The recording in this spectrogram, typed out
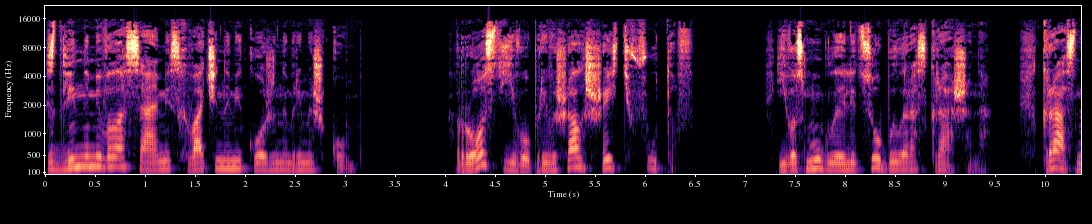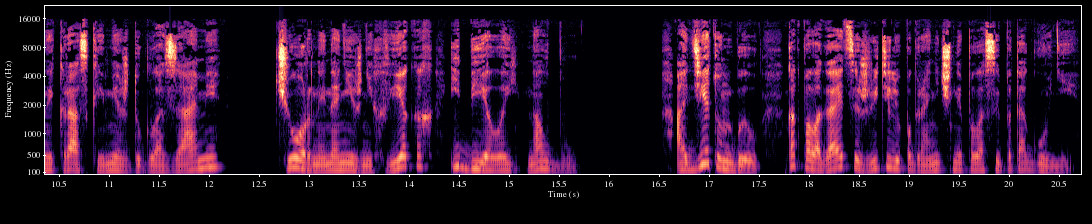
с длинными волосами, схваченными кожаным ремешком. Рост его превышал шесть футов. Его смуглое лицо было раскрашено, красной краской между глазами, черной на нижних веках и белой на лбу. Одет он был, как полагается жителю пограничной полосы Патагонии,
